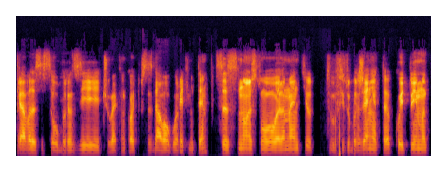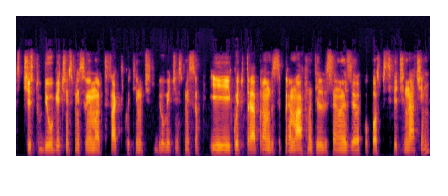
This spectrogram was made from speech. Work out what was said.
трябва да се съобрази човек, на който създава алгоритмите, с множество елементи от в изображенията, които имат чисто биологичен смисъл. Има артефакти, които имат чисто биологичен смисъл и които трябва прямо да се премахнат или да се анализират по по-специфичен начин.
